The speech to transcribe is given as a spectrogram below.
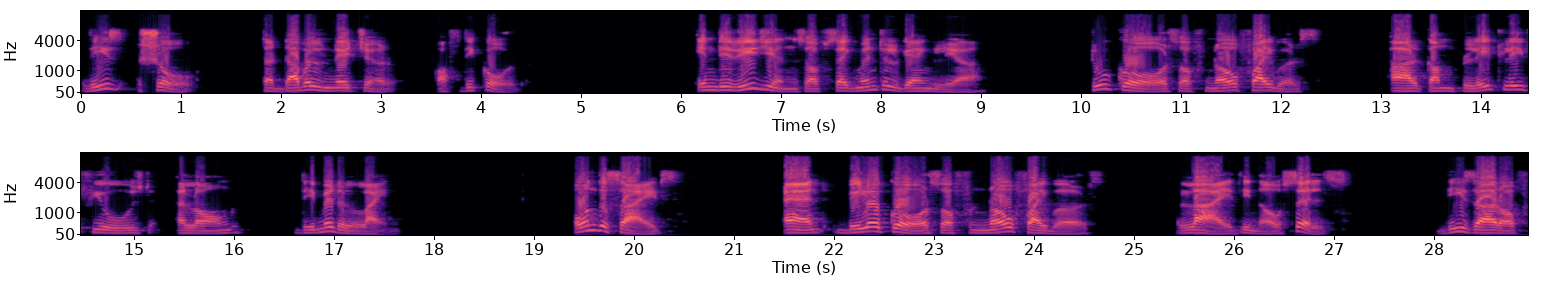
These show the double nature of the cord. In the regions of segmental ganglia, two cores of nerve fibers are completely fused along the middle line. On the sides and below cores of nerve fibers lie the nerve cells. These are of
